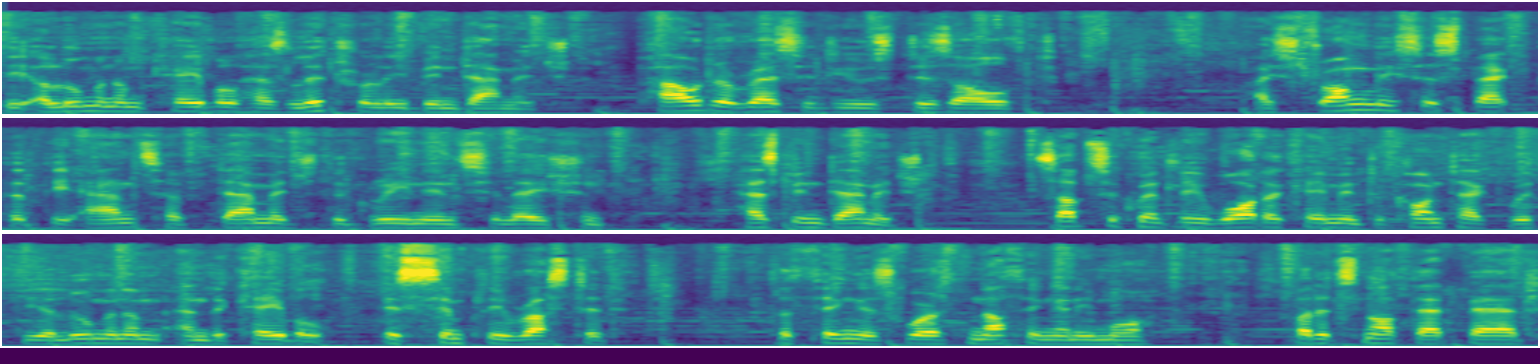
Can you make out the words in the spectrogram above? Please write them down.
the aluminum cable has literally been damaged. Powder residues dissolved. I strongly suspect that the ants have damaged the green insulation has been damaged. Subsequently, water came into contact with the aluminum and the cable is simply rusted. The thing is worth nothing anymore. But it's not that bad.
